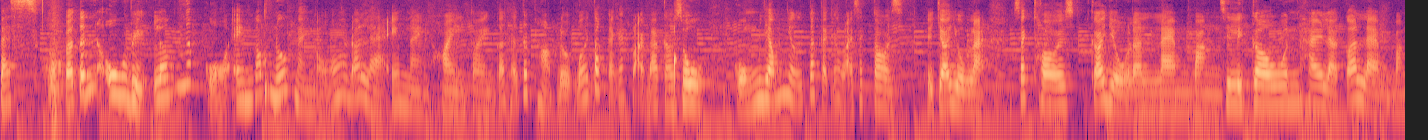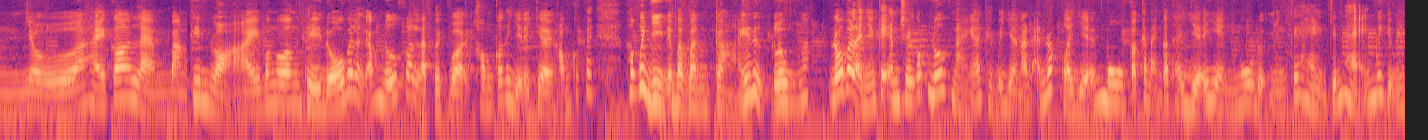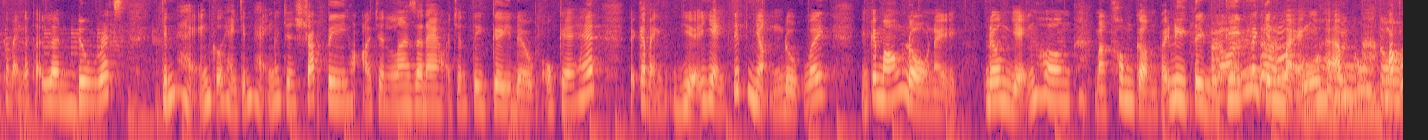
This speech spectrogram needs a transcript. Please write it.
best. Và tính ưu việt lớn nhất của em gốc nước này nữa đó là em này hoàn toàn có thể tích hợp được với tất cả các loại bao cao su cũng giống như tất cả các loại sex toys. Thì cho dù là sex toys có dù là làm bằng silicone hay là có làm bằng nhựa hay có làm bằng kim loại vân vân thì đối với là gốc nước đó là tuyệt vời không có cái gì để chơi không có cái không có gì để mà bàn cãi được luôn á. Đối với lại những cái em chơi gốc nước này á, thì bây giờ nó đã rất là dễ mua và các bạn có thể dễ dàng mua được những cái hàng chính hãng. Ví dụ như các bạn có thể lên Durex chính hãng, cửa hàng chính hãng ở trên Shopee, hoặc ở trên Lazada, hoặc trên Tiki đều ok hết. Để các bạn dễ dàng tiếp nhận được với những cái món đồ này đơn giản hơn mà không cần phải đi tìm kiếm nó trên mạng hả? mất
